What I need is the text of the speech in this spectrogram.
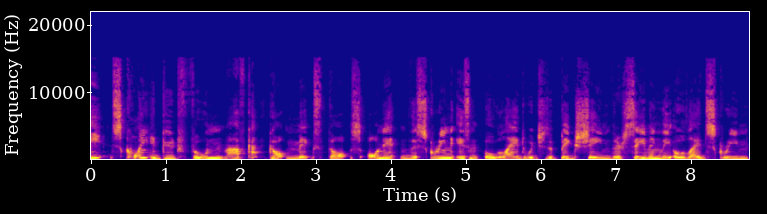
It's quite a good phone. I've kind of got mixed thoughts on it. The screen isn't OLED, which is a big shame. They're saving the OLED screen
